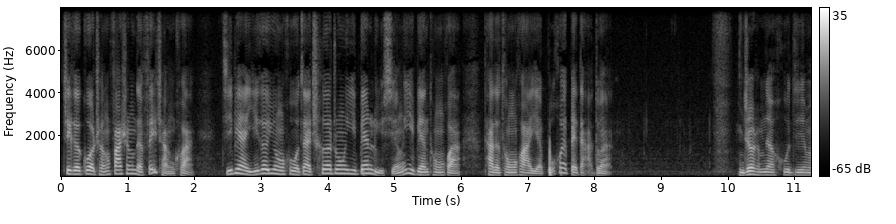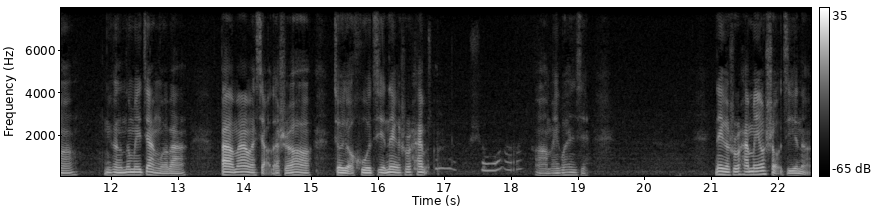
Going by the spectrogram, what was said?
这个过程发生的非常快，即便一个用户在车中一边旅行一边通话，他的通话也不会被打断。你知道什么叫呼机吗？你可能都没见过吧？爸爸妈妈小的时候就有呼机，那个时候还。啊，没关系。那个时候还没有手机呢，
